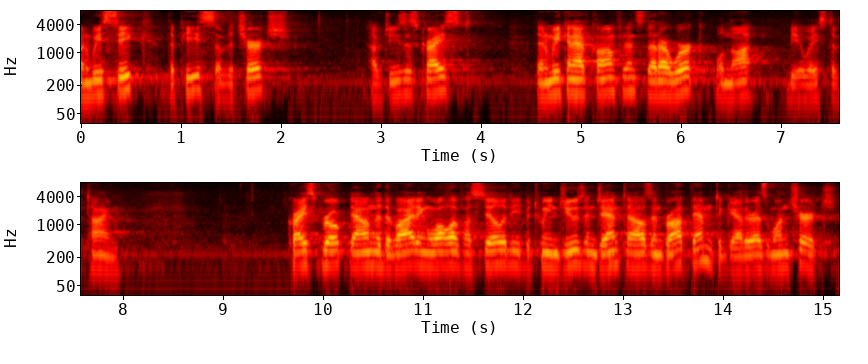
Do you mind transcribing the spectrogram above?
when we seek the peace of the church of Jesus Christ, then we can have confidence that our work will not be a waste of time. Christ broke down the dividing wall of hostility between Jews and Gentiles and brought them together as one church.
